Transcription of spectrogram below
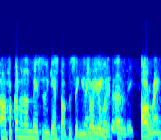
uh, for coming on Mason and guest Dr. Singh. Enjoy Thank your so much for having me. All right.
